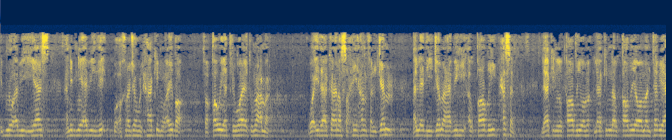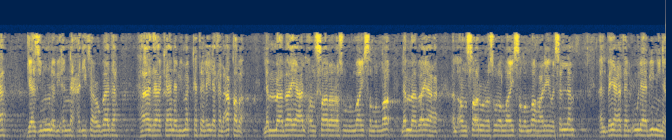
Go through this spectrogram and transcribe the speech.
ابن أبي إياس عن ابن أبي ذئب وأخرجه الحاكم أيضا فقويت رواية معمر. وإذا كان صحيحا فالجمع الذي جمع به القاضي حسن لكن القاضي وم لكن القاضي ومن تبعه جازمون بأن حديث عبادة هذا كان بمكة ليلة العقبة لما بايع الأنصار رسول الله صلى الله لما بايع الأنصار رسول الله صلى الله عليه وسلم البيعة الأولى بمنى.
